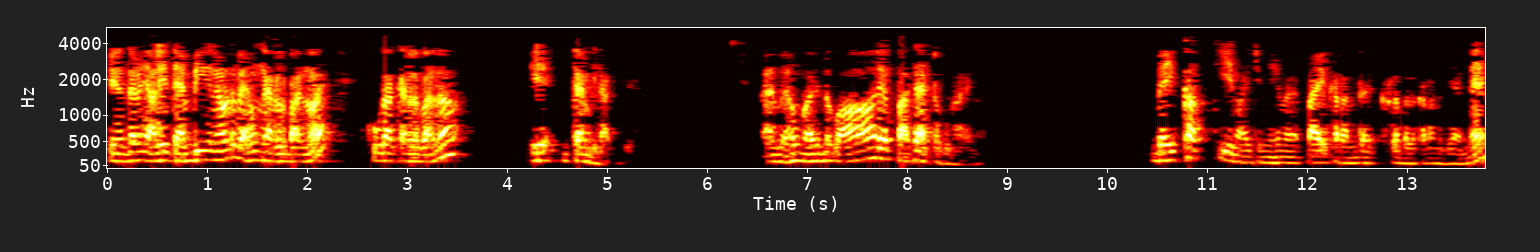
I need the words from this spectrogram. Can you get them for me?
එන තමයි යලේ තැම්බීගෙන යනකොට වැහුම් අරලා බලනවා කුරක් කරලා බලනවා ඒ තැම්බිලා කියලා. අය වැහුම් අරින්න වාරයක් පස්සේ අටකුණා වෙනවා. මේ එකක් කියනවා ඉතින් මෙහෙම බය කරන්න කලබල කරන්න දෙයක් නැහැ.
